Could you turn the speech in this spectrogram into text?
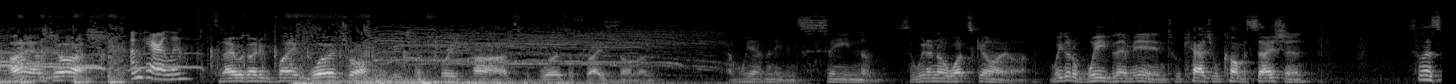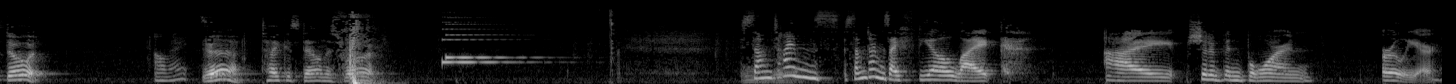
Hi, I'm Josh. I'm Carolyn. Today we're going to be playing Word Drop. We've each got three cards with words or phrases on them, and we haven't even seen them. So we don't know what's going on. We've got to weave them into a casual conversation. So let's do it. All right. Yeah, take us down this road. Sometimes, sometimes I feel like I should have been born earlier.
